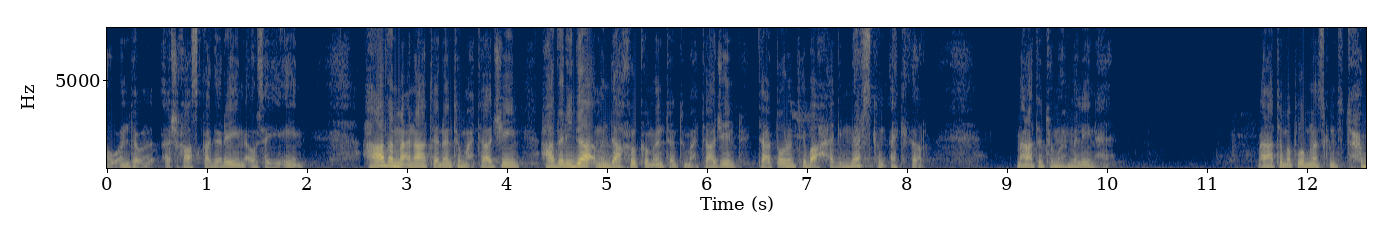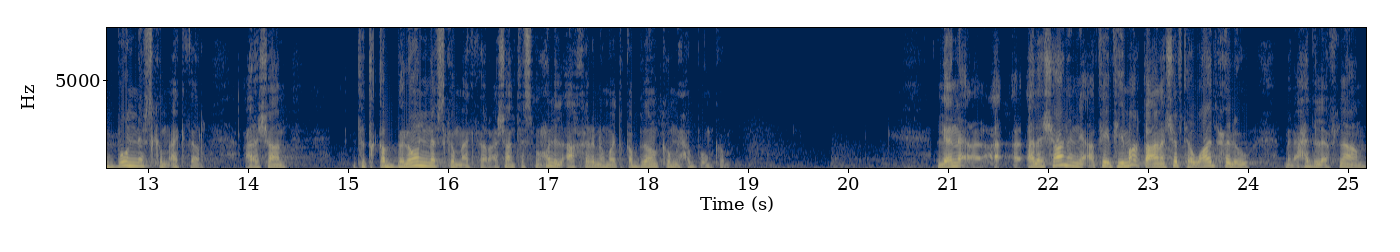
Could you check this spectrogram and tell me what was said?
أو أنتم أشخاص قدرين أو سيئين. هذا معناته إن أنتم محتاجين هذا نداء من داخلكم أنتم أنتم محتاجين تعطون انتباه حق نفسكم أكثر. معناته أنتم مهملينها. معناته مطلوب نفسكم تحبون نفسكم أكثر علشان تتقبلون نفسكم أكثر عشان تسمحون للآخرين إنهم يتقبلونكم ويحبونكم. لأن علشان إني في في مقطع أنا شفته وايد حلو من أحد الأفلام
